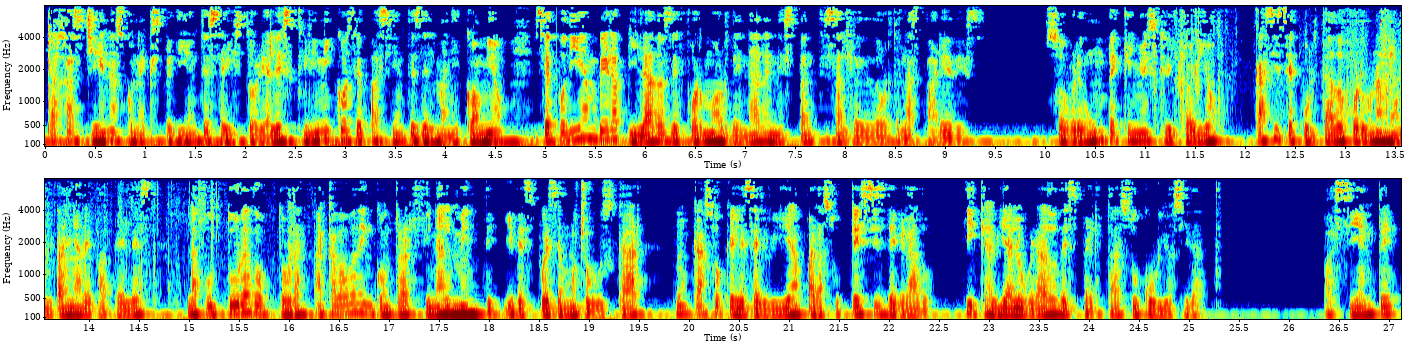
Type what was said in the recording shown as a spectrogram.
Cajas llenas con expedientes e historiales clínicos de pacientes del manicomio se podían ver apiladas de forma ordenada en estantes alrededor de las paredes. Sobre un pequeño escritorio, casi sepultado por una montaña de papeles, la futura doctora acababa de encontrar finalmente y después de mucho buscar un caso que le serviría para su tesis de grado y que había logrado despertar su curiosidad. Paciente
